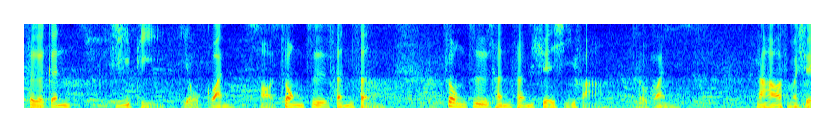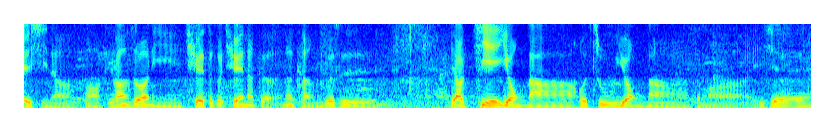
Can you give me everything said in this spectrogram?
这个跟集体有关，哦，众志成城，众志成城学习法有关。那还有什么学习呢？哦，比方说你缺这个缺那个，那可能就是要借用啊，或租用啊，什么一些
